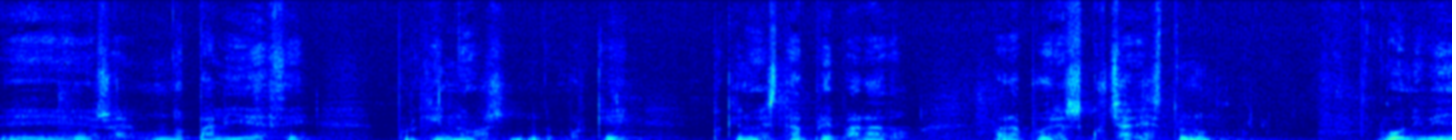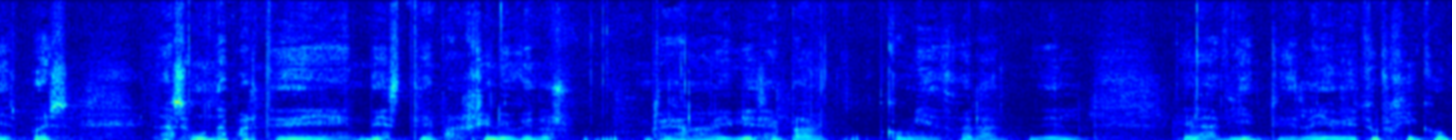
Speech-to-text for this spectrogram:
o sea, el mundo palidece, porque no, porque, porque no está preparado para poder escuchar esto, ¿no? Bueno, y bien después la segunda parte de, este evangelio que nos regala la iglesia para el comienzo del, Adviento y del año litúrgico,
